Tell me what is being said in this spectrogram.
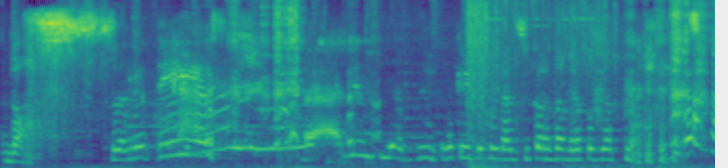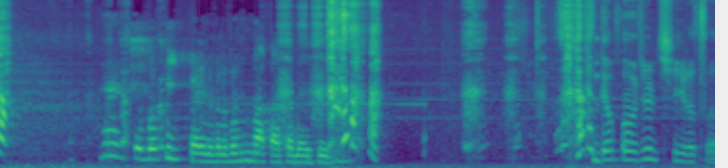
Nossa, meu Deus! Ah, meu Deus! Eu não queria ter acordado 5 horas da manhã pra a. Eu vou pro inferno, pelo menos me matar também, filho. Deu pra ouvir um tiro só.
